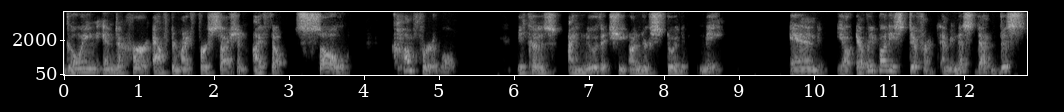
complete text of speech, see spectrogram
going into her after my first session, I felt so comfortable because I knew that she understood me. And you know, everybody's different. I mean, this that this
